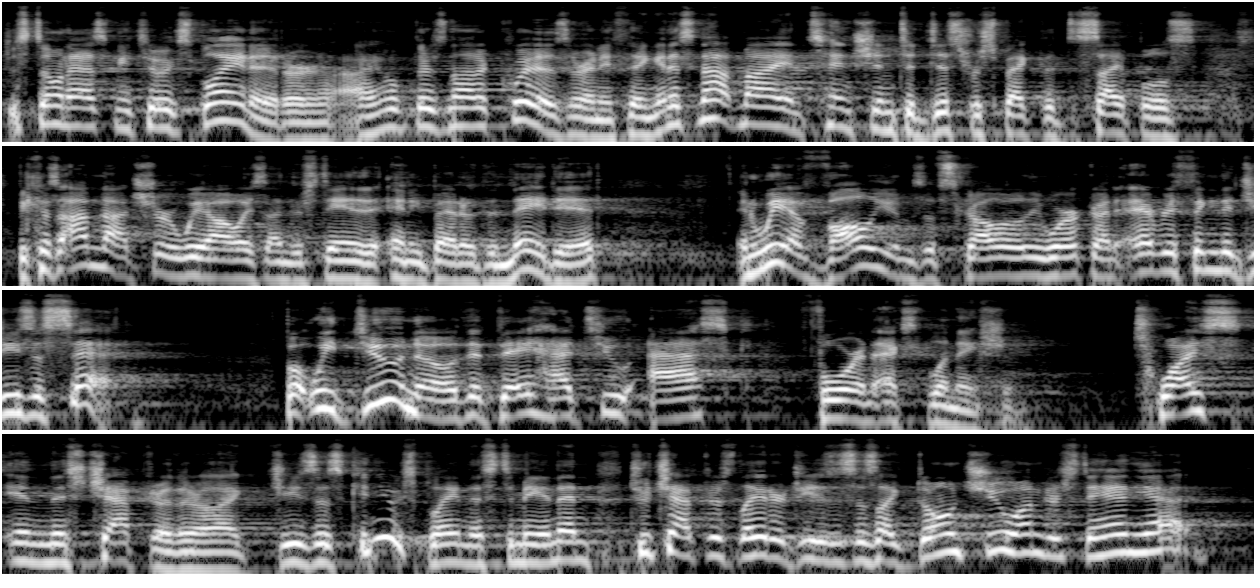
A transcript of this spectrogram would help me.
Just don't ask me to explain it, or I hope there's not a quiz or anything. And it's not my intention to disrespect the disciples because I'm not sure we always understand it any better than they did. And we have volumes of scholarly work on everything that Jesus said. But we do know that they had to ask for an explanation. Twice in this chapter, they're like, Jesus, can you explain this to me? And then two chapters later, Jesus is like, Don't you understand yet?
